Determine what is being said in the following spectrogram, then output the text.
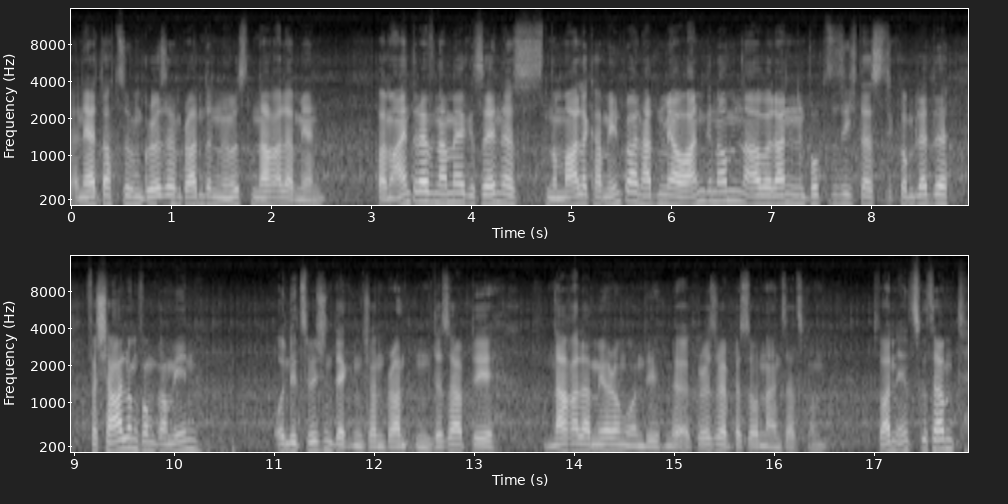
dann eher doch zu einem größeren Brand und wir mussten nachalarmieren. Beim Eintreffen haben wir gesehen, dass normale Kaminbrand hatten wir auch angenommen, aber dann entpuppte sich, dass die komplette Verschalung vom Kamin und die Zwischendecken schon brannten. Deshalb die Nachalarmierung und die größere Personeneinsatz kommen. Es waren insgesamt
